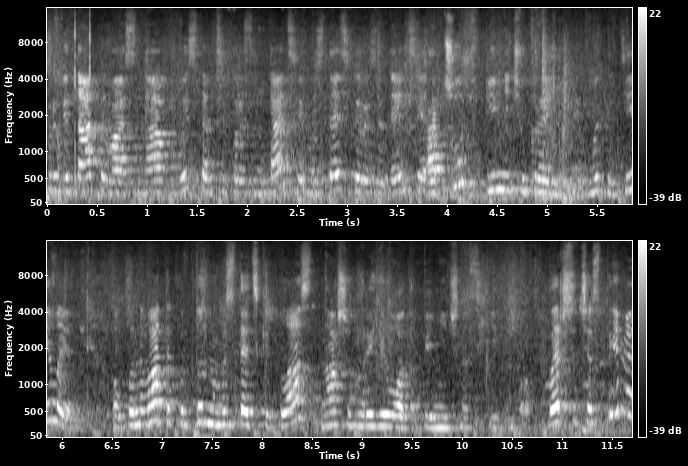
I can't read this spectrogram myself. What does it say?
привітати вас на виставці презентації мистецької резиденції Арчур в північ України. Ми хотіли опанувати культурно-мистецький пласт нашого регіону північно-східного. Перша частина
